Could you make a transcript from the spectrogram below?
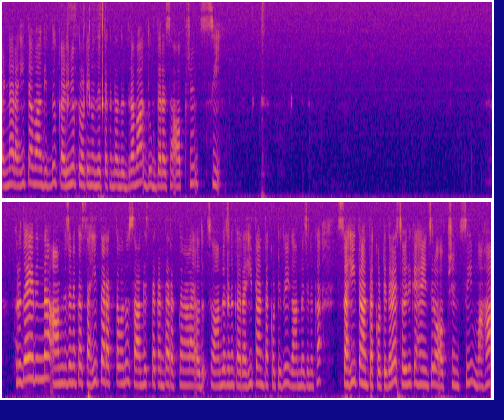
ಬಣ್ಣರಹಿತವಾಗಿದ್ದು ಕಡಿಮೆ ಪ್ರೋಟೀನ್ ಹೊಂದಿರತಕ್ಕಂಥ ಒಂದು ದ್ರವ, ದುಗ್ಧರಸ ಆಪ್ಷನ್ ಸಿ ಹೃದಯದಿಂದ ಆಮ್ಲಜನಕ ಸಹಿತ ರಕ್ತವನ್ನು ಸಾಗಿಸ್ತಕ್ಕಂಥ ರಕ್ತನಾಳ ಯಾವುದು? ಸೊ ಆಮ್ಲಜನಕ ರಹಿತ ಅಂತ ಕೊಟ್ಟಿದ್ರು. ಈಗ ಆಮ್ಲಜನಕ ಸಹಿತ ಅಂತ ಕೊಟ್ಟಿದ್ದಾರೆ. ಸೊ ಇದಕ್ಕೆ ಆನ್ಸರ್ ಆಪ್ಷನ್ ಸಿ ಮಹಾ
